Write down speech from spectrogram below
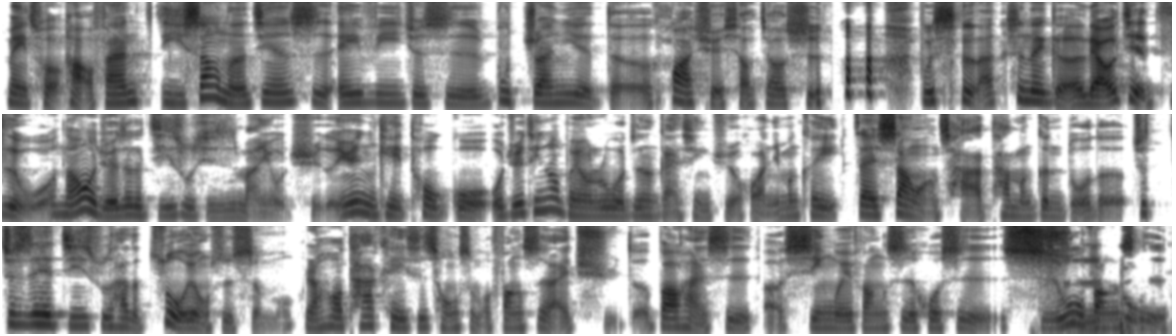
没错，好，反正以上呢，今天是 A V，就是不专业的化学小教室，不是啦，是那个了解自我。然后我觉得这个激素其实蛮有趣的，因为你可以透过，我觉得听众朋友如果真的感兴趣的话，你们可以在上网查他们更多的就。就是这些激素它的作用是什么？然后它可以是从什么方式来取得？包含是呃行为方式或是食物方式，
